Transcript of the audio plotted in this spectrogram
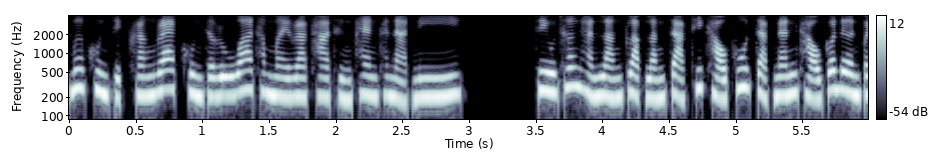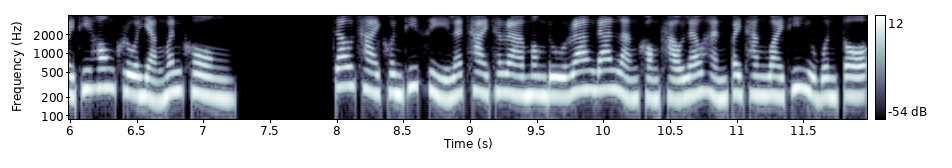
เมื่อคุณจิบครั้งแรกคุณจะรู้ว่าทำไมราคาถึงแพงขนาดนี้ จิวเชิญหันหลังกลับหลังจากที่เขาพูดจากนั้นเขาก็เดินไปที่ห้องครัวอย่างมั่นคงเจ้าชายคนที่สี่และชายชรามองดูร่างด้านหลังของเขาแล้วหันไปทางไวที่อยู่บนโต๊ะ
